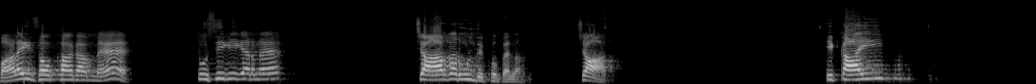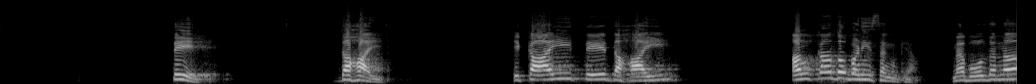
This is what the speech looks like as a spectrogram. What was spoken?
ਬੜਾ ਹੀ ਸੌਖਾ ਕੰਮ ਹੈ। ਤੁਸੀਂ ਕੀ ਕਰਨਾ ਹੈ? 4 ਦਾ ਰੂਲ ਦੇਖੋ ਪਹਿਲਾਂ। 4 ਇਕਾਈ ਤੇ ਦਹਾਈ ਇਕਾਈ ਤੇ ਦਹਾਈ ਅੰਕਾਂ ਤੋਂ ਬਣੀ ਸੰਖਿਆ ਮੈਂ ਬੋਲ ਦਿੰਨਾ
